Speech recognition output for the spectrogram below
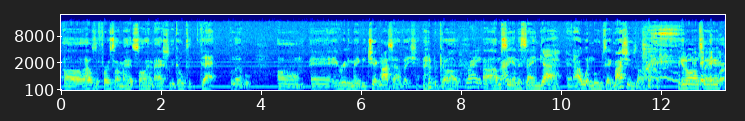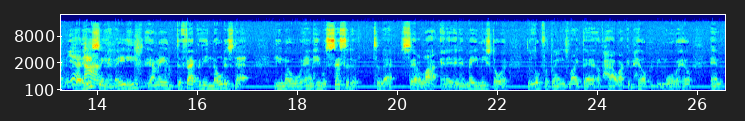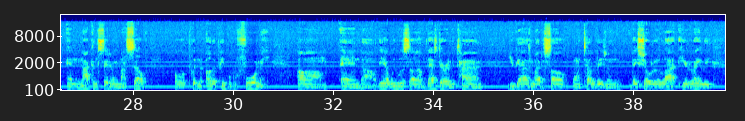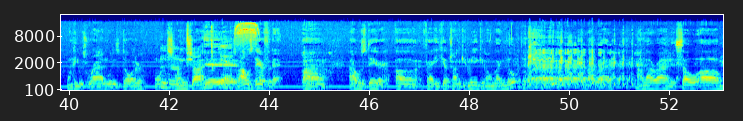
Uh, that was the first time I had saw him actually go to that level, um, and it really made me check my salvation because Right, uh, I'm right. seeing the same guy, and I wouldn't move to take my shoes off. you know what I'm saying? Right. Yeah, that nah. he's seeing. He, he, I mean, the fact that he noticed that, you know, and he was sensitive to that said a lot, and it, and it made me start to look for things like that of how I can help and be more of a help, and and not considering myself or putting other people before me. Um, and uh, yeah, we was uh, that's during the time you guys might have saw on television. They showed it a lot here lately when he was riding with his daughter on the slingshot. Yeah. Yes. So I was there for that. Uh, I was there. Uh, in fact, he kept trying to get me to get on. I'm like, nope, I'm not riding. I'm not riding it. So um,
